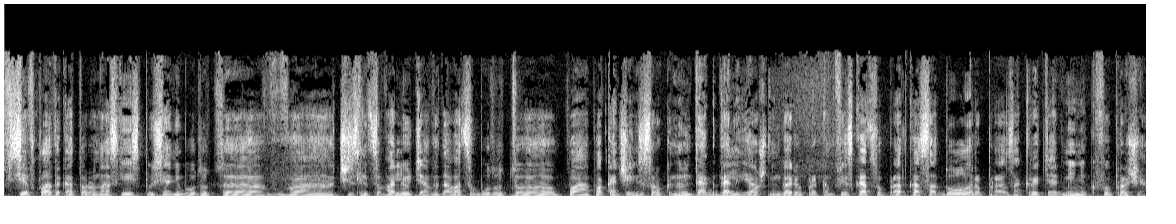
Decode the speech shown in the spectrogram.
все вклады, которые у нас есть, пусть они будут э, в, числиться в валюте, а выдаваться будут по, по окончании срока. Ну и так далее. Я уж не говорю про конфискацию, про отказ от доллара, про закрытие обменников и прочее.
